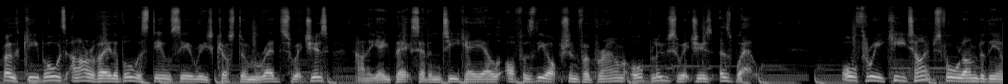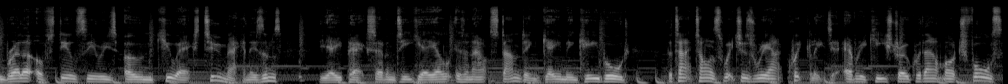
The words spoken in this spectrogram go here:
Both keyboards are available with SteelSeries custom red switches, and the Apex 7 TKL offers the option for brown or blue switches as well. All three key types fall under the umbrella of SteelSeries' own QX2 mechanisms. The Apex 7 TKL is an outstanding gaming keyboard. The tactile switches react quickly to every keystroke without much force,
